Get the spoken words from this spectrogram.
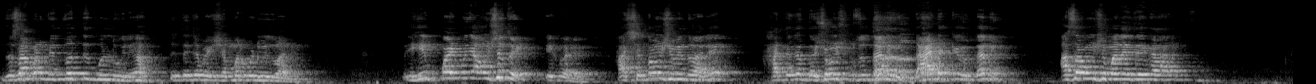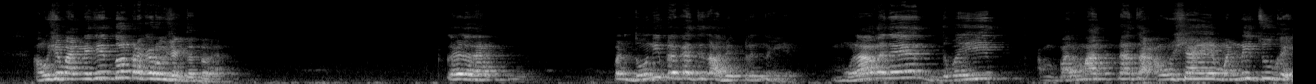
जसं आपण विद्वत्तेत बोललो की नाही हा ते त्याच्यापेक्षा शंभर पट विद्वान आहे. हे पॉईंट म्हणजे अंशच आहे एक प्रकारे. हा शतांश विद्वान आहे. हा त्याचा दशांश सुद्धा नाही दहा टक्के सुद्धा नाही. असा अंश मानायचा का? अंश मांडण्याचे दोन प्रकार होऊ शकतात बघा. कळलं का? पण दोन्ही प्रकार त्याचा अभिप्रेत नाही आहे मुळामध्ये द्वैत परमात्म्याचा अंश आहे म्हणणे चूक आहे.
